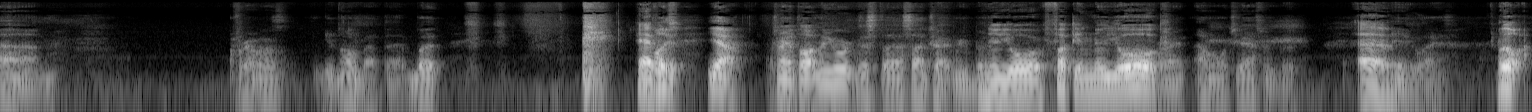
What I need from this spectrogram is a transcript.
Um, I forgot what I was getting on about that, but Happens. yeah, train of thought. New York just uh, sidetracked me. But New York, fucking New York. right, I don't know what you asked me, Um, but anyways, Well,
